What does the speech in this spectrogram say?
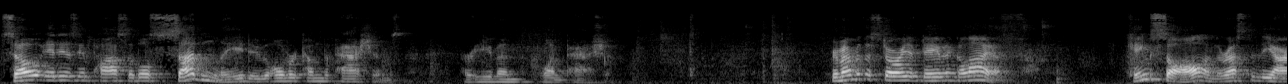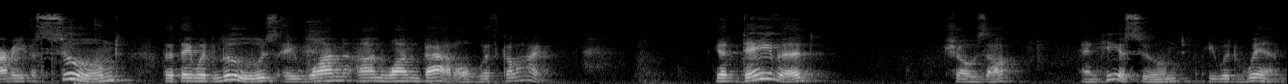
So it is impossible suddenly to overcome the passions, or even one passion. Remember the story of David and Goliath. King Saul and the rest of the army assumed that they would lose a one on one battle with Goliath. Yet David shows up and he assumed he would win.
